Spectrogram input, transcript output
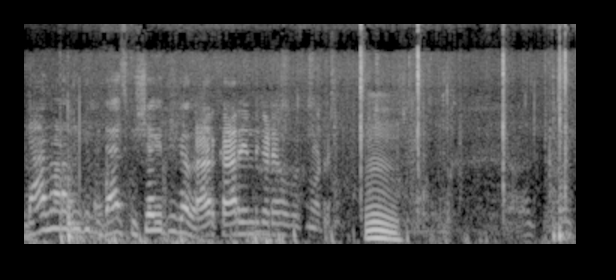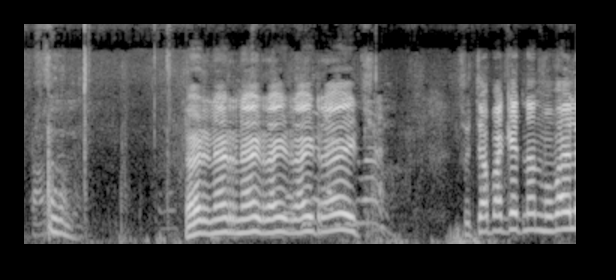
ಡ್ಯಾನ್ಸ್ ಮಾಡೋದೈತಿ ಡ್ಯಾನ್ಸ್ ಖುಷಿ ಆಗೈತಿ ಈಗ ಕಾರ್ ಕಾರ್ ಹಿಂದ್ ಕಡೆ ಹೋಗ್ಬೇಕು ನೋಡ್ರಿ. ಹ್ಮ್. ನಡ್ರಿ ನೋಡ್ರಿ ನೋಡ್ರಿ right right right. Switch off ಹಾಕೈತ್ ನನ್ ಮೊಬೈಲ್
